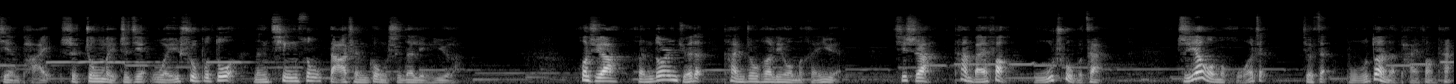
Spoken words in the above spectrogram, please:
减排是中美之间为数不多能轻松达成共识的领域了。或许啊，很多人觉得碳中和离我们很远，其实啊，碳排放无处不在，只要我们活着，就在不断的排放碳。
